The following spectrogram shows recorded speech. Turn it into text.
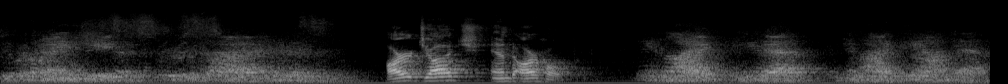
To proclaim Jesus crucified and risen. Our judge and our hope. In life, in death, in life beyond death.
